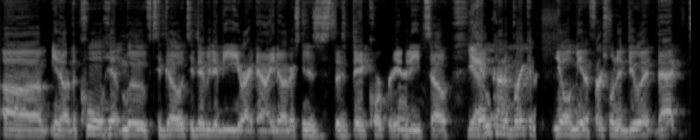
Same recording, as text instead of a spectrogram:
um, you know the cool hip move to go to wwe right now you know they're seen as just this big corporate entity so Yeah, him kind of breaking the seal and being the first one to do it that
